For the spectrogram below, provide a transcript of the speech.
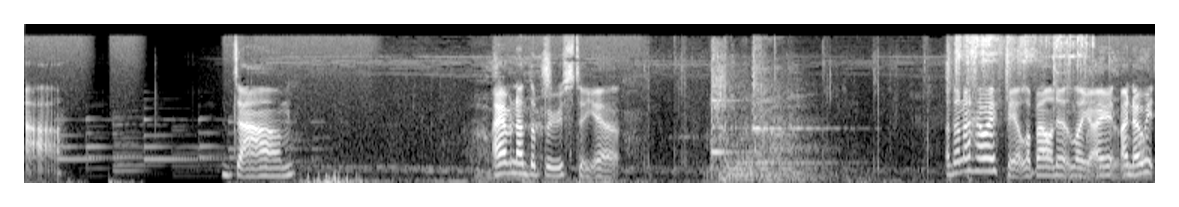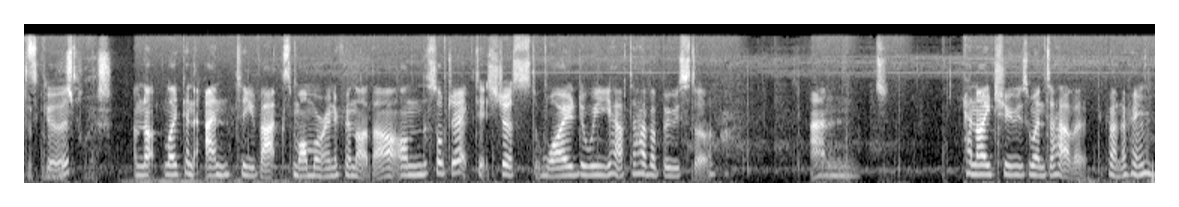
ah. Damn. I haven't had the booster yet. I don't know how I feel about it. Like, I, I know it's good. I'm not like an anti-vax mom or anything like that on the subject. It's just, why do we have to have a booster? And can I choose when to have it? Kind of thing.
